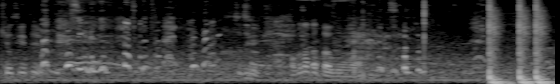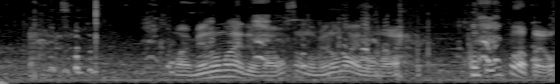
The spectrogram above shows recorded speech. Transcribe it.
気をつけてよ。ちょっと危なかったぞお前。お前目の前でお前奥さんの目の前でお前。ほんと一歩だったよ。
